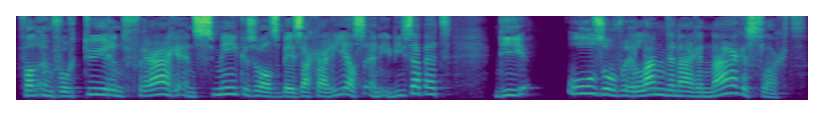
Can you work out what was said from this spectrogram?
van een voortdurend vragen en smeken zoals bij Zacharias en Elisabeth, die o zo verlangden naar een nageslacht.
